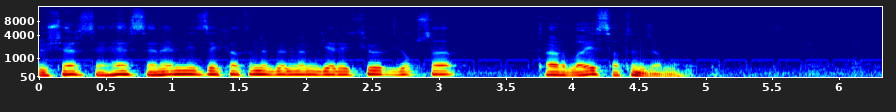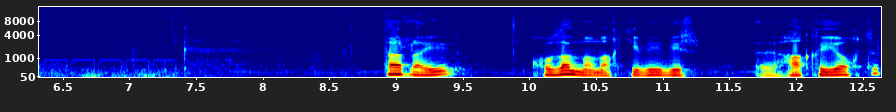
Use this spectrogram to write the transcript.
Düşerse her sene mi zekatını vermem gerekiyor yoksa tarlayı satınca mı? tarlayı kullanmamak gibi bir e, hakkı yoktur.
